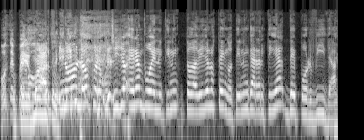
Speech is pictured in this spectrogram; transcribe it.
o te O te pego. mato. Sí. No, loco, los cuchillos eran buenos y tienen, todavía yo los tengo, tienen garantía de por vida.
